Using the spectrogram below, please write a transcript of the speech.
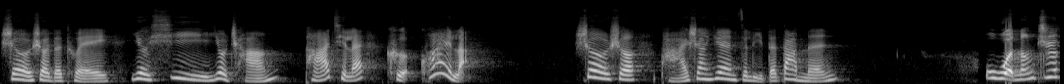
瘦瘦的腿又细又长，爬起来可快了。瘦瘦爬上院子里的大门。我能织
